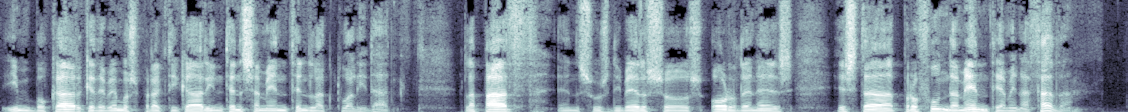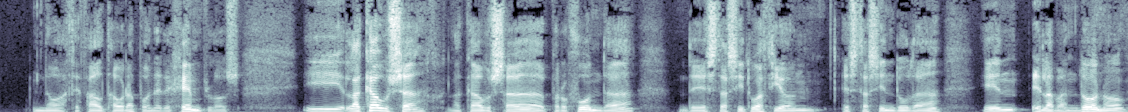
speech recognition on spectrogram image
invocar, que debemos practicar intensamente en la actualidad. La paz, en sus diversos órdenes, está profundamente amenazada. No hace falta ahora poner ejemplos. Y la causa, la causa profunda de esta situación está sin duda en el abandono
